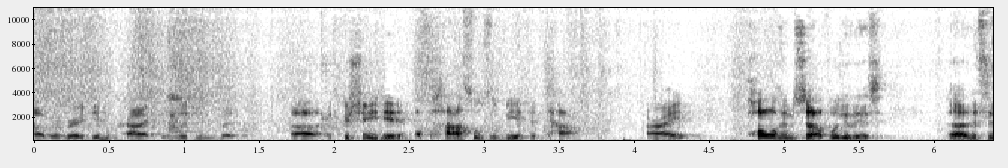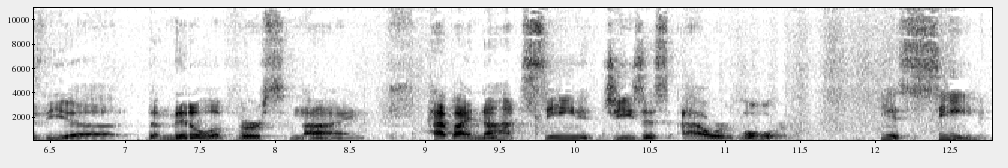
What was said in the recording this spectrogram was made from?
Uh, we're a very democratic religion, but uh, if Christianity did, apostles would be at the top, all right? Paul himself, look at this. Uh, this is the, uh, the middle of verse 9. Have I not seen Jesus our Lord? He has seen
